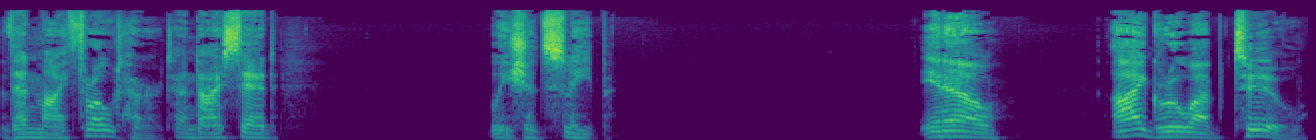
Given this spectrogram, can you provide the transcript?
Then my throat hurt, and I said, We should sleep. You know, I grew up too,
